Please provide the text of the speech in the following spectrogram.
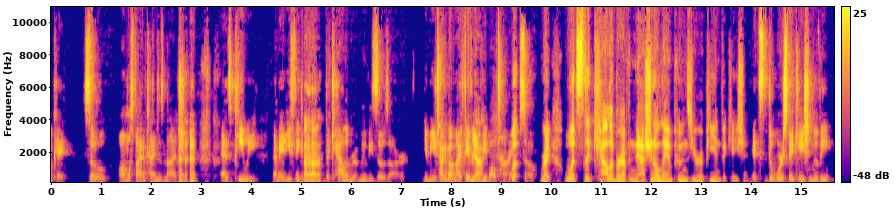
Okay. So almost five times as much as Pee Wee. I mean, you think about Uh-huh. the caliber of movies those are. I mean, you're talking about my favorite Yeah. movie of all time. What- So right. What's the caliber of National Lampoon's European Vacation? it's the worst vacation movie,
